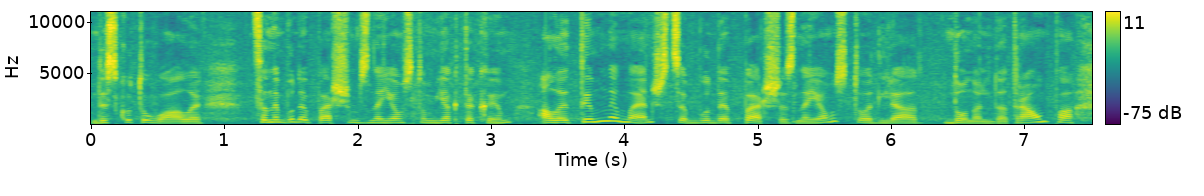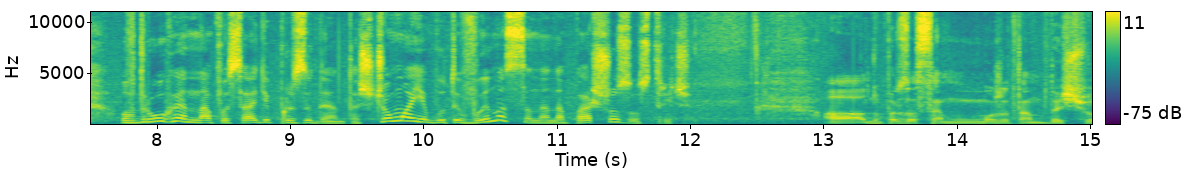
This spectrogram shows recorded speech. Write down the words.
дискутували. Це не буде першим знайомством як таким, але тим не менш це буде перше знайомство для Дональда Трампа вдруге на посаді президента. Що має бути винесене на першу зустріч? А ну перш за все, може там дещо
